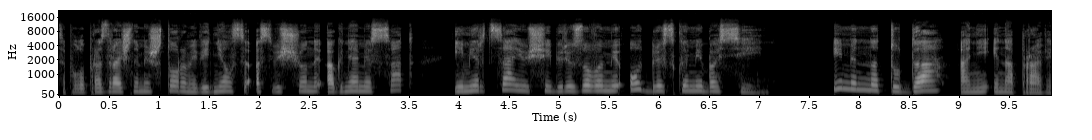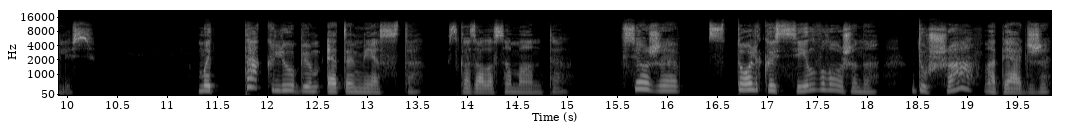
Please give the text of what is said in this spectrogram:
За полупрозрачными шторами виднелся освещенный огнями сад и мерцающий бирюзовыми отблесками бассейн. Именно туда они и направились. «Мы так любим это место», — сказала Саманта. «Все же столько сил вложено, душа, опять же»,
